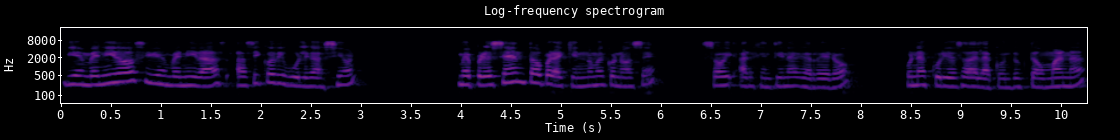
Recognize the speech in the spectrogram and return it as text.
Bienvenidos y bienvenidas a Psicodivulgación. Me presento para quien no me conoce. Soy Argentina Guerrero, una curiosa de la conducta humana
